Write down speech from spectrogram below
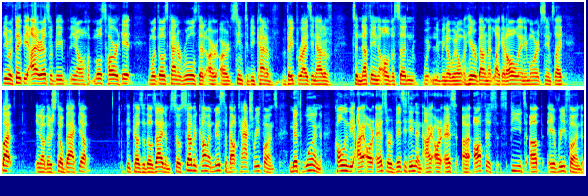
you would think the IRS would be, you know, most hard hit with those kind of rules that are, are seem to be kind of vaporizing out of to nothing all of a sudden. We, you know, we don't hear about them like at all anymore. It seems like, but you know, they're still backed up because of those items. So, seven common myths about tax refunds. Myth one calling the IRS or visiting an IRS uh, office speeds up a refund.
